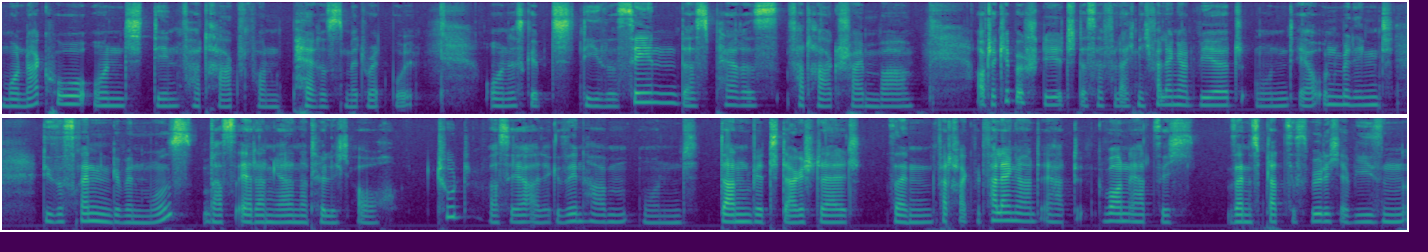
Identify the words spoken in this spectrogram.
Monaco und den Vertrag von Paris mit Red Bull. Und es gibt diese Szenen, dass Paris Vertrag scheinbar auf der Kippe steht, dass er vielleicht nicht verlängert wird und er unbedingt dieses Rennen gewinnen muss, was er dann ja natürlich auch tut, was wir ja alle gesehen haben. Und dann wird dargestellt, sein Vertrag wird verlängert, er hat gewonnen, er hat sich seines Platzes würdig erwiesen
